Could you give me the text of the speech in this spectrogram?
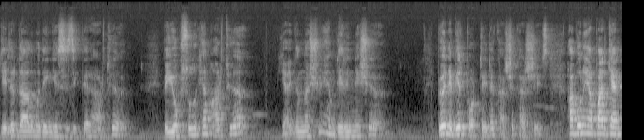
Gelir dağılımı dengesizlikleri artıyor. Ve yoksulluk hem artıyor, yaygınlaşıyor hem derinleşiyor. Böyle bir portreyle karşı karşıyayız. Ha bunu yaparken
